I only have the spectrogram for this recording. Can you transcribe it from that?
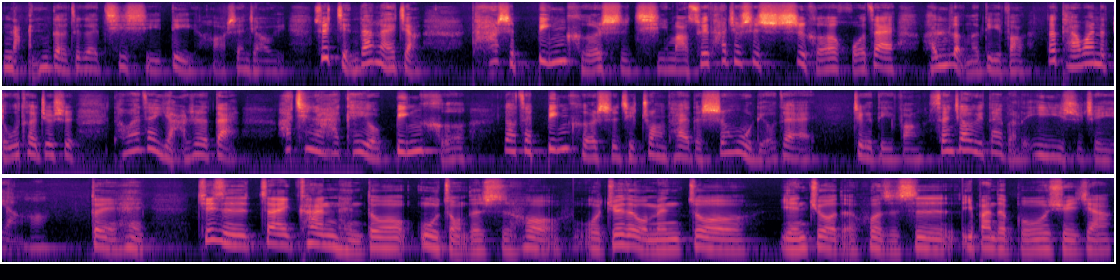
南的这个栖息地，哈，三焦鱼。所以简单来讲，它是冰河时期嘛，所以它就是适合活在很冷的地方。那台湾的独特就是，台湾在亚热带，它竟然还可以有冰河，要在冰河时期状态的生物留在这个地方。三焦鱼代表的意义是这样哈。对，嘿。其实，在看很多物种的时候，我觉得我们做研究的，或者是一般的博物学家，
